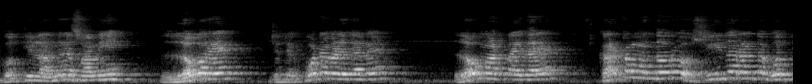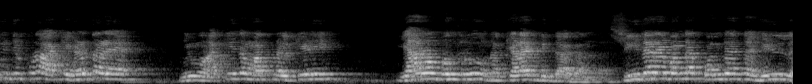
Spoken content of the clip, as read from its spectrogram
ಗೊತ್ತಿಲ್ಲ ಅಂದ್ರೆ ಸ್ವಾಮಿ, ಲವರೇ ಜೊತೆ ಫೋಟೋಗಳಿದ್ದಾವೆ ಲವ್ ಮಾಡ್ತಾ ಇದ್ದಾರೆ. ಕರ್ಕೊಂಡ್ ಬಂದವರು ಶ್ರೀಧರ್ ಅಂತ ಗೊತ್ತಿದ್ರು ಕೂಡ ಆಕೆ ಹೇಳ್ತಾಳೆ. ನೀವು ಆಕೆಯಿಂದ ಮಾತಿನಲ್ಲಿ ಕೇಳಿ. ಯಾರೋ ಬಂದ್ರು, ನಾ ಕೆಳಗೆ ಬಿದ್ದಾಗ ಅಂತ. ಶ್ರೀಧರ ಬಂದಾಗ ಕೊಂದೆ ಅಂತ ಹೇಳಿಲ್ಲ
